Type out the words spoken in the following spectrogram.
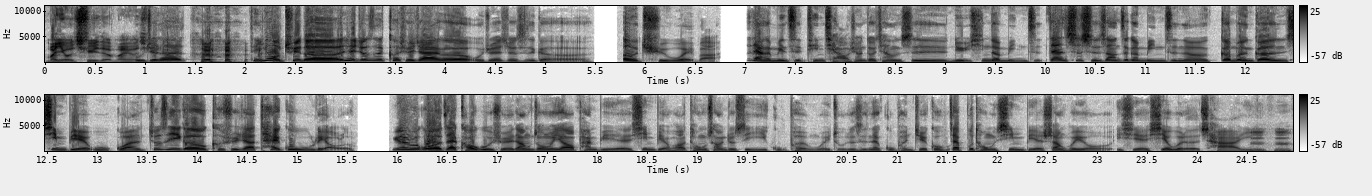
蛮有趣的，蛮有趣。我觉得挺有趣的，而且就是科学家一个，我觉得就是个恶趣味吧。这两个名字听起来好像都像是女性的名字，但事实上这个名字呢，根本跟性别无关，就是一个科学家太过无聊了。因为如果在考古学当中要判别性别的话，通常就是以骨盆为主，就是那骨盆结构在不同性别上会有一些些微的差异。嗯哼。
